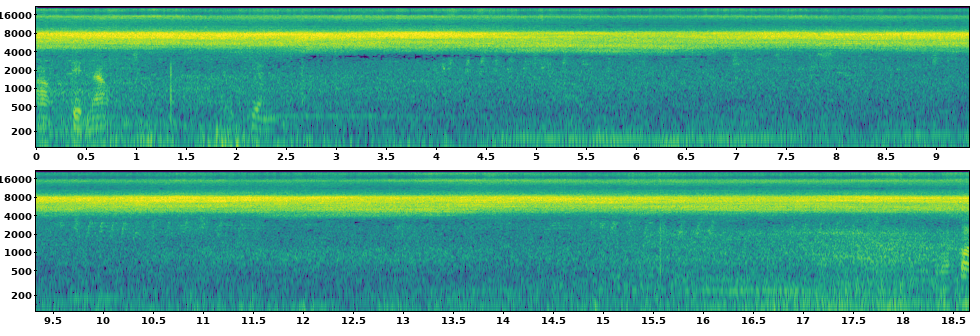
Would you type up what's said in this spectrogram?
อ้าวติดแล้วเทียนแล้ว ก็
